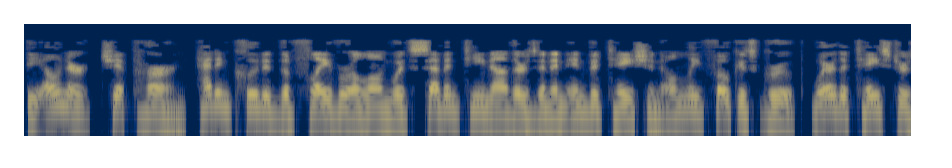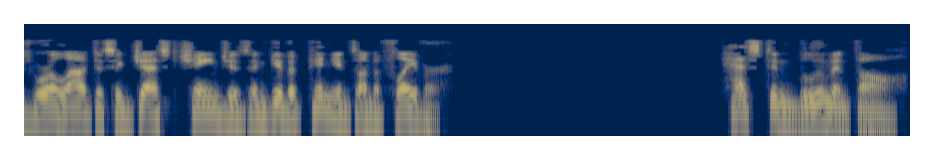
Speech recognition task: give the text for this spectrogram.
The owner, Chip Hearn, had included the flavor along with 17 others in an invitation-only focus group, where the tasters were allowed to suggest changes and give opinions on the flavor. Heston Blumenthal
